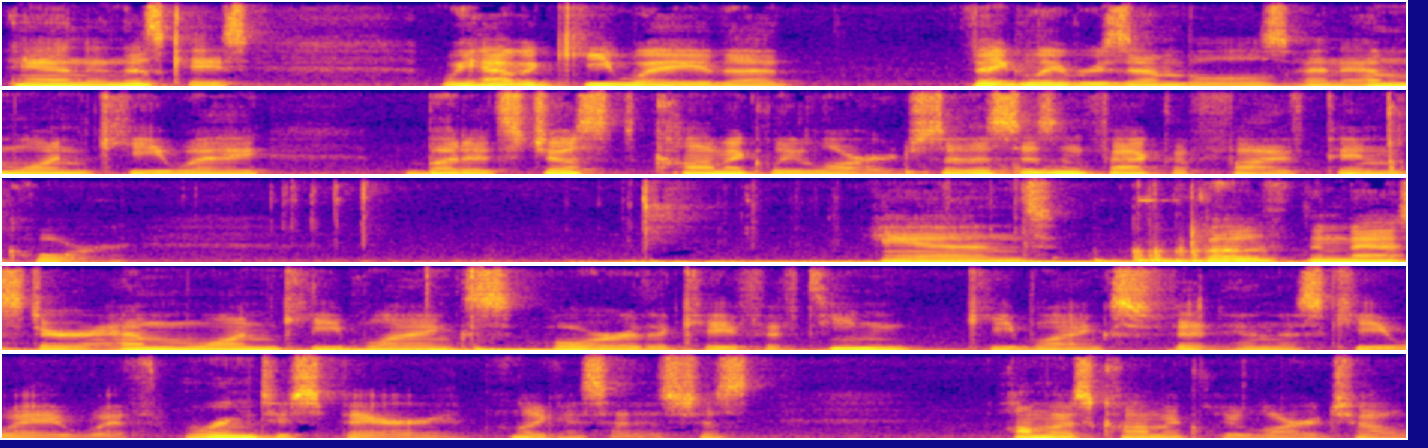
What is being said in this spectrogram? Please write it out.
And in this case, we have a keyway that vaguely resembles an M1 keyway, but it's just comically large. So this is in fact a 5-pin core. And both the master M1 key blanks or the K15 key blanks fit in this keyway with room to spare. Like I said, it's just almost comically large how,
